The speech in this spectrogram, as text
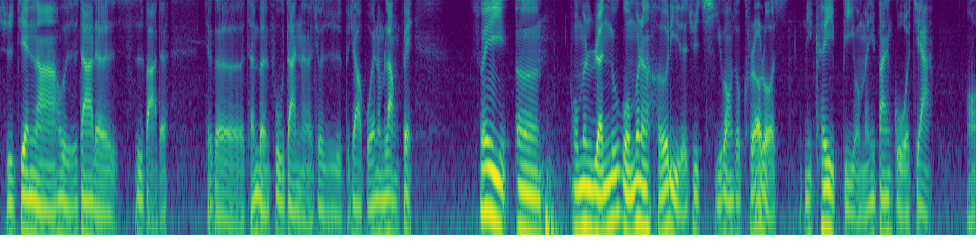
时间啦，或者是大家的司法的这个成本负担呢，就是比较不会那么浪费。所以，呃，我们人如果不能合理的去期望说，Cronos，你可以比我们一般国家，哦，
